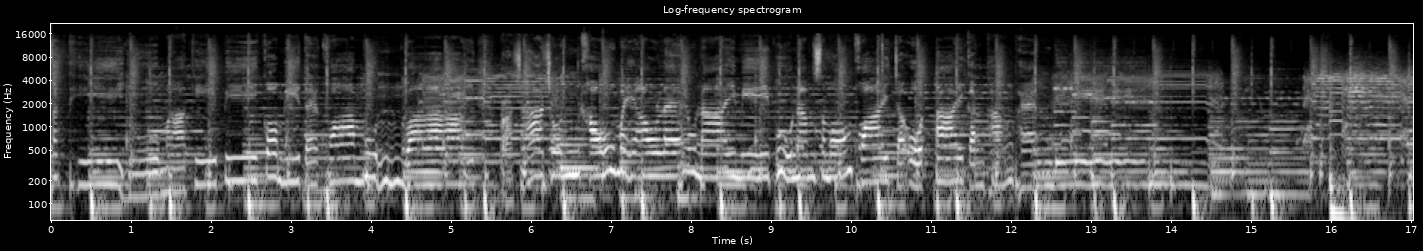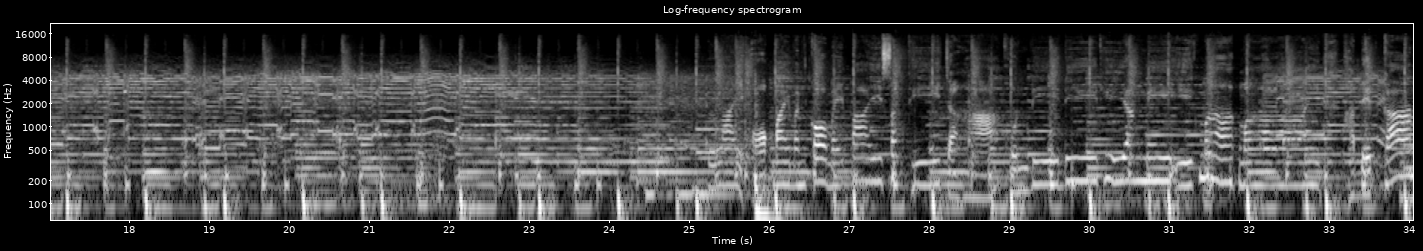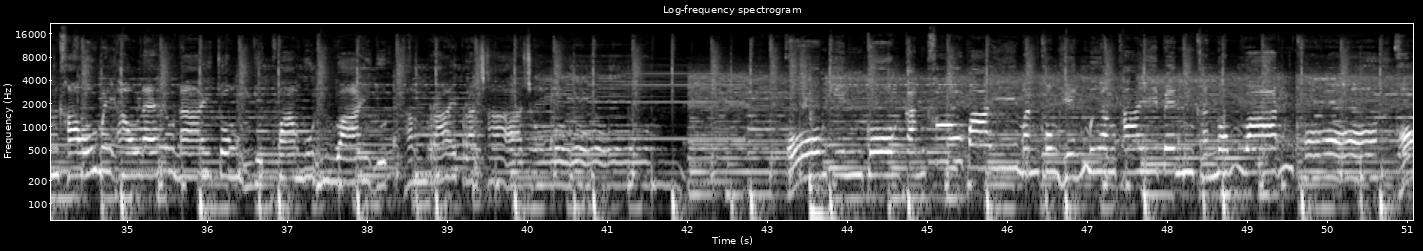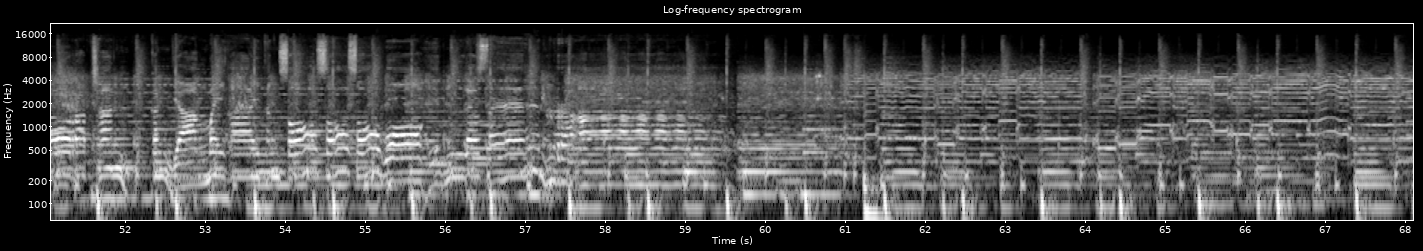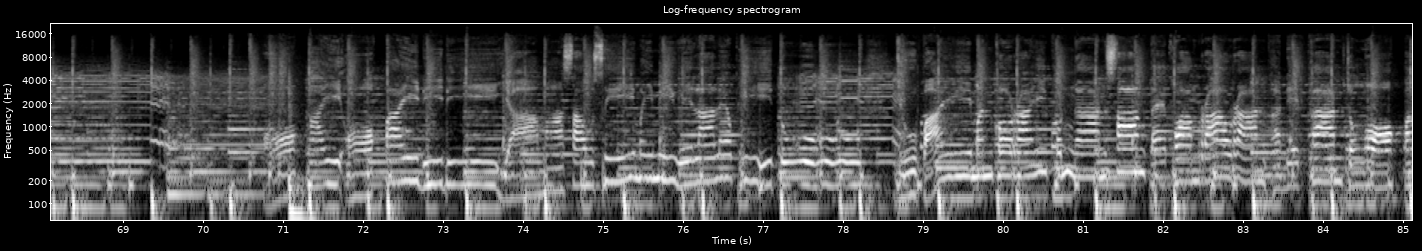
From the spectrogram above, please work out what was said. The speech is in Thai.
สักทีอยู่มากี่ปีก็มีแต่ความวุ่นวายประชาชนเขาไม่เอาแล้วนายมีผู้นำสมองควายจะอดตายกันทั้งแผ่นดินไล่ออกไปมันก็ไม่ไปสักทีจะหาคนดี ที่ยังมีอีกมากมายเด็จการเขาไม่เอาแล้วนายจงหยุดความวุ่นวาย หยุดทำร้ายประชาชนโกงกินโกงกันเข้าไป มันคงเห็นเมืองไทยเป็นขนมหวานคอขอรับชันกันอย่างไม่อายทั้งสอสอสอวอเห็นแล้วแสนระอา ดีๆ อย่ามาเศร้าสีไม่มีเวลาแล้วพี่ตูอยู่ไปมันก็ไร้ผลงานสร้างแต่ความร้าวรานเผด็จการจงออกไป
